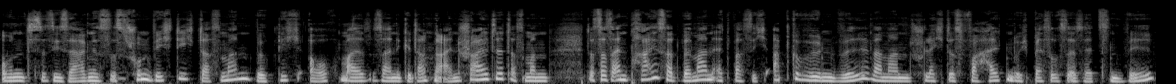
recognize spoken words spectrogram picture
Und Sie sagen, es ist schon wichtig, dass man wirklich auch mal seine Gedanken einschaltet, dass man, dass das einen Preis hat, wenn man etwas sich abgewöhnen will, wenn man schlechtes Verhalten durch besseres ersetzen will,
